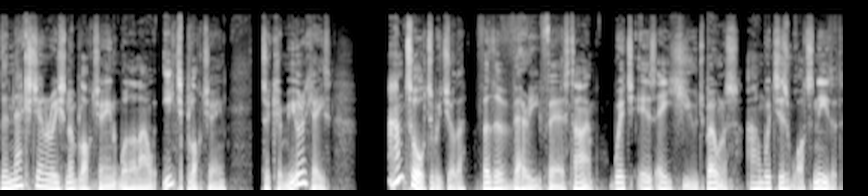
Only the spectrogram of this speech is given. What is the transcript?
The next generation of blockchain will allow each blockchain to communicate and talk to each other for the very first time, which is a huge bonus and which is what's needed.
